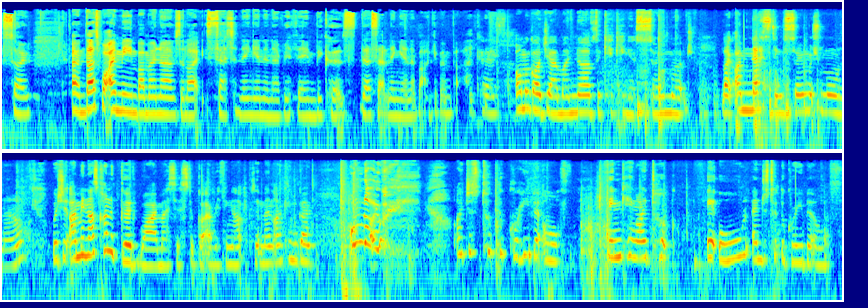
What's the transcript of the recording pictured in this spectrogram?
So um, that's what I mean by my nerves are like settling in and everything because they're settling in about giving birth. Because oh my god, yeah, my nerves are kicking in so much. Like I'm nesting so much more now, which is, I mean that's kind of good. Why my sister got everything out because it meant I can go. Oh no! I just took the grey bit off, thinking I took it all and just took the grey bit off.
